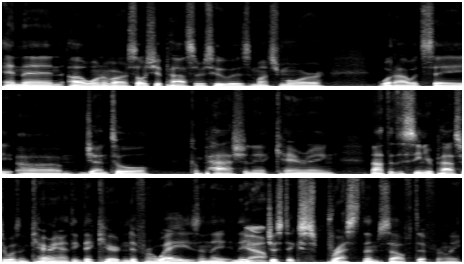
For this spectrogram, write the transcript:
And then uh, one of our associate pastors who is much more what i would say um, gentle compassionate caring not that the senior pastor wasn't caring i think they cared in different ways and they, and they Yeah. just expressed themselves differently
